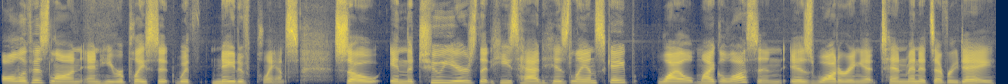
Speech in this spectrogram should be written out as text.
all of his lawn and he replaced it with native plants. So, in the two years that he's had his landscape, while Michael Austin is watering it 10 minutes every day,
